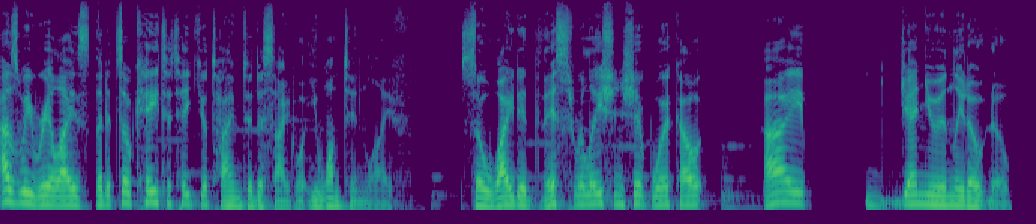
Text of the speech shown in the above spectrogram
as we realize that it's okay to take your time to decide what you want in life. So why did this relationship work out? I genuinely don't know.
